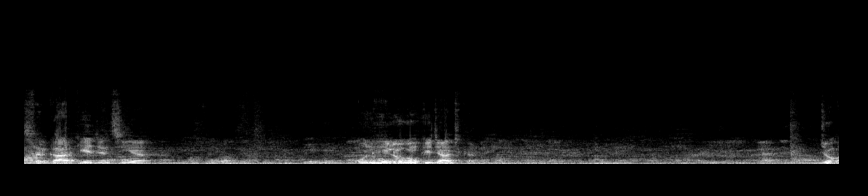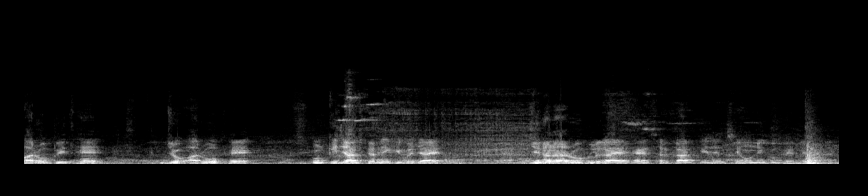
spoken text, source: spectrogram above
सरकार की एजेंसियाँ, उन्हीं लोगों की जाँच कर रही हैं। जो आरोपित हैं, जो आरोप हैं, उनकी जाँच करने की बजाय, जिन्होंने आरोप लगाए हैं, सरकार की एजेंसियाँ उन्हीं को घेरने में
